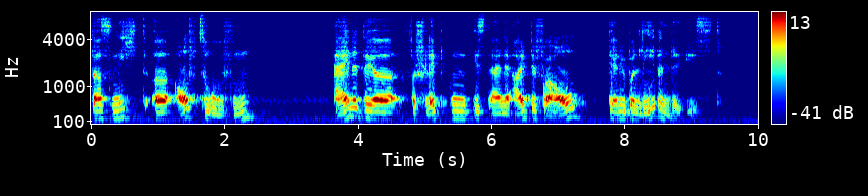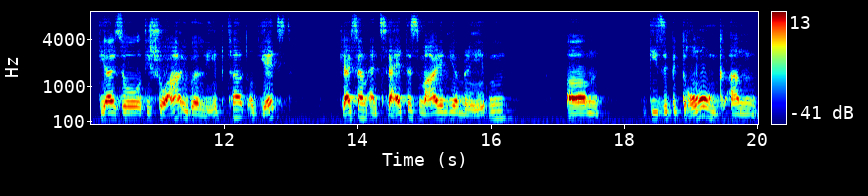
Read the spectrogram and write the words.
das nicht äh, aufzurufen. Eine der Verschleppten ist eine alte Frau, die eine Überlebende ist die also die Shoah überlebt hat und jetzt gleichsam ein zweites Mal in ihrem Leben ähm, diese Bedrohung an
